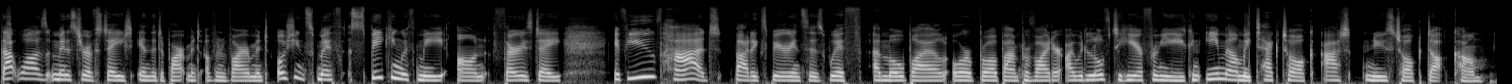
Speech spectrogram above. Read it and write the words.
That was Minister of State in the Department of Environment, Ossian Smyth, speaking with me on Thursday. If you've had bad experiences with a mobile or broadband provider, I would love to hear from you. You can email me techtalk at newstalk.com.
